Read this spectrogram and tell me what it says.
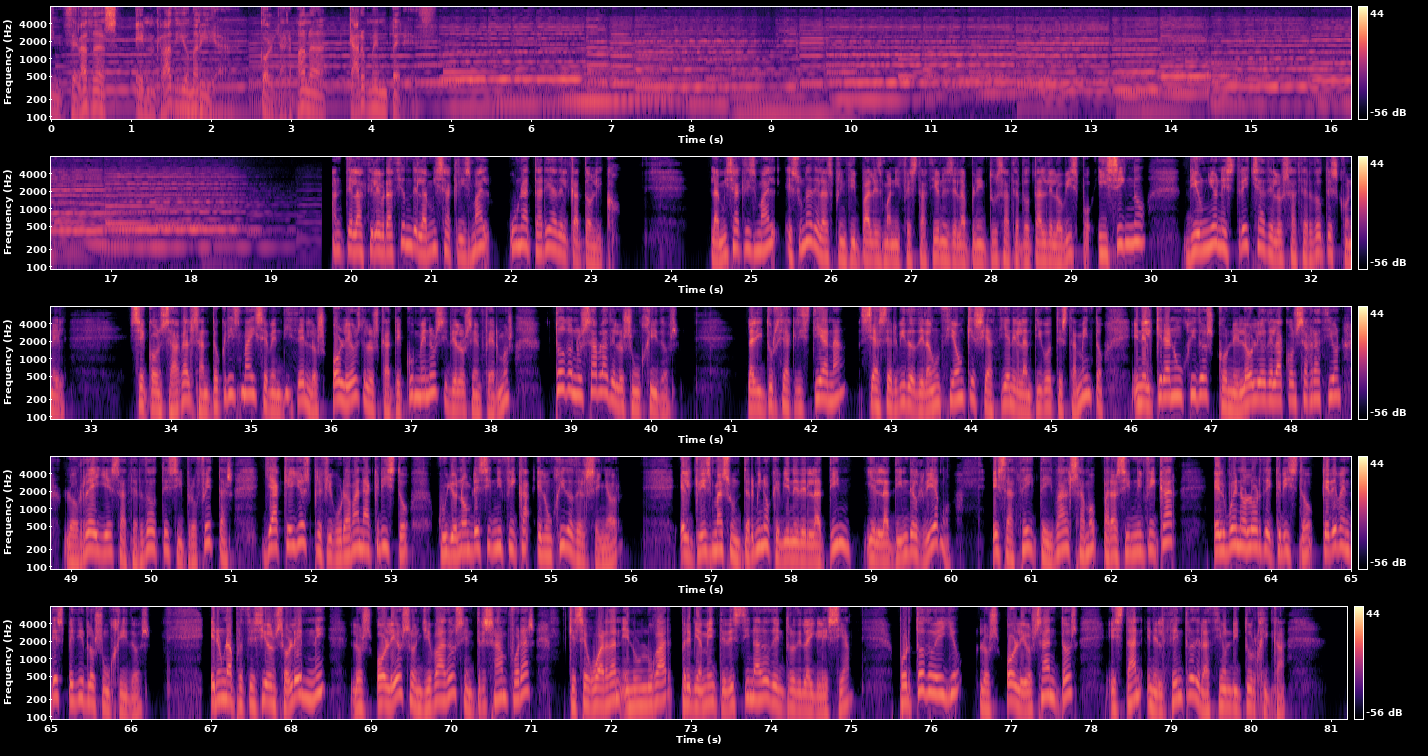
Pinceladas en Radio María con la hermana Carmen Pérez. Ante la celebración de la misa crismal, una tarea del católico. La misa crismal es una de las principales manifestaciones de la plenitud sacerdotal del obispo y signo de unión estrecha de los sacerdotes con él. Se consagra el santo crisma y se bendicen los óleos de los catecúmenos y de los enfermos. Todo nos habla de los ungidos. La liturgia cristiana se ha servido de la unción que se hacía en el Antiguo Testamento, en el que eran ungidos con el óleo de la consagración los reyes, sacerdotes y profetas, ya que ellos prefiguraban a Cristo, cuyo nombre significa el ungido del Señor. El crisma es un término que viene del latín y el latín del griego. Es aceite y bálsamo para significar el buen olor de Cristo que deben despedir los ungidos. En una procesión solemne, los óleos son llevados en tres ánforas que se guardan en un lugar previamente destinado dentro de la iglesia. Por todo ello, los óleos santos están en el centro de la acción litúrgica.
